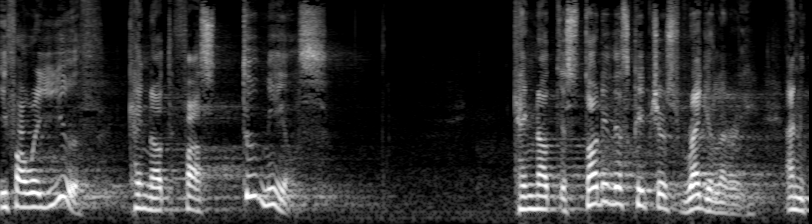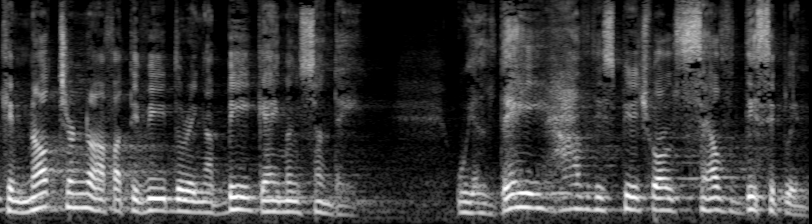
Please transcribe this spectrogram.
If our youth cannot fast two meals, cannot study the scriptures regularly, and cannot turn off a TV during a big game on Sunday, will they have the spiritual self discipline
